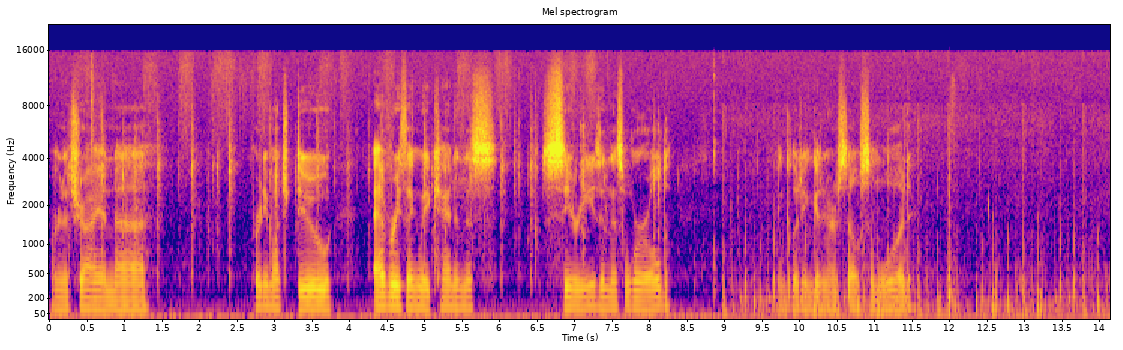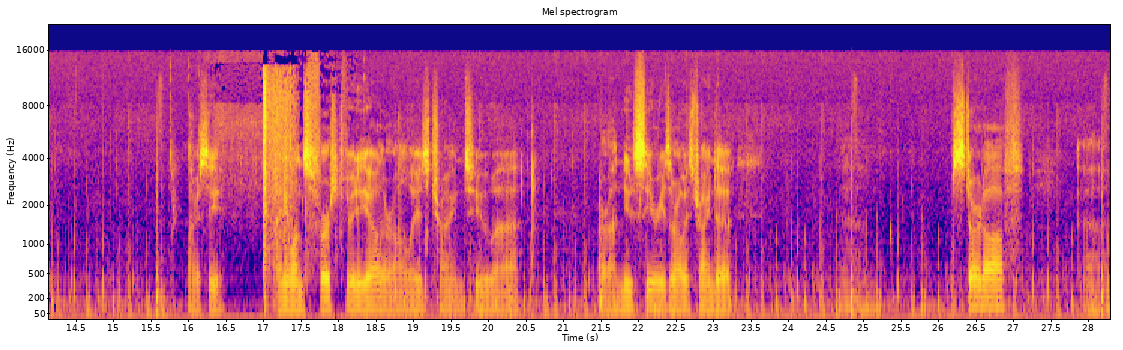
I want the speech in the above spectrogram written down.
We're gonna try and uh, pretty much do everything we can in this series, in this world, including getting ourselves some wood. Obviously, anyone's first video, they're always trying to, uh, or a new series, they're always trying to um, start off. Um,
